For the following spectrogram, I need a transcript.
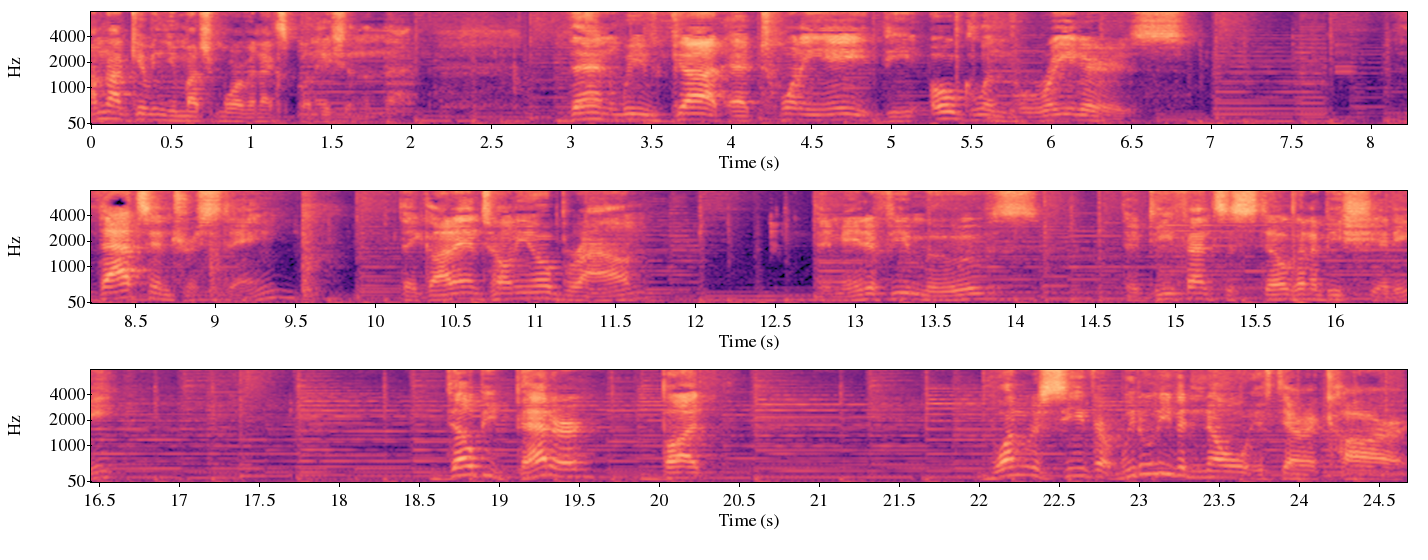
I'm not giving you much more of an explanation than that. Then we've got at 28 the Oakland Raiders. That's interesting. They got Antonio Brown. They made a few moves. Their defense is still going to be shitty. they'll be better, but one receiver, we don't even know if Derek Carr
